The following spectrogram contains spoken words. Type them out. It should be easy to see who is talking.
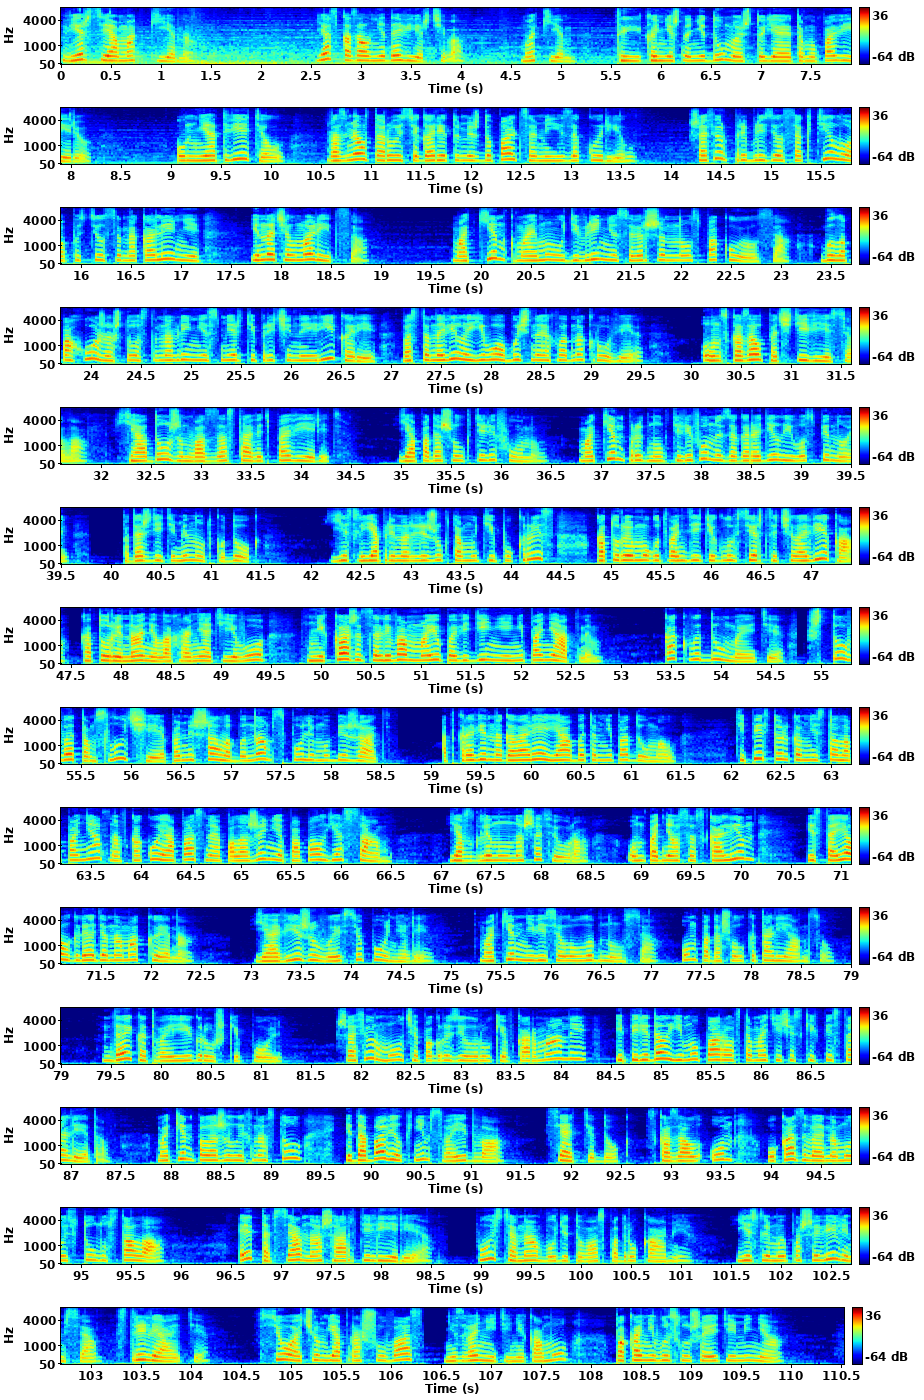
Speaker 1: Версия Маккена. Я сказал недоверчиво. «Маккен, ты, конечно, не думаешь, что я этому поверю». Он не ответил, размял вторую сигарету между пальцами и закурил. Шофер приблизился к телу, опустился на колени и начал молиться. Маккен, к моему удивлению, совершенно успокоился. Было похоже, что остановление смерти причины Рикари восстановило его обычное хладнокровие. Он сказал почти весело. «Я должен вас заставить поверить». Я подошел к телефону. Маккен прыгнул к телефону и загородил его спиной. «Подождите минутку, док. Если я принадлежу к тому типу крыс, которые могут вонзить иглу в сердце человека, который нанял охранять его, не кажется ли вам мое поведение непонятным? Как вы думаете, что в этом случае помешало бы нам с Полем убежать? Откровенно говоря, я об этом не подумал. Теперь только мне стало понятно, в какое опасное положение попал я сам. Я взглянул на шофера. Он поднялся с колен и стоял, глядя на Маккена. «Я вижу, вы все поняли». Маккен невесело улыбнулся. Он подошел к итальянцу. «Дай-ка твои игрушки, Поль». Шофер молча погрузил руки в карманы и передал ему пару автоматических пистолетов. Макен положил их на стол и добавил к ним свои два. «Сядьте, док», – сказал он, указывая на мой стул у стола. «Это вся наша артиллерия. Пусть она будет у вас под руками. Если мы пошевелимся, стреляйте. Все, о чем я прошу вас, не звоните никому, пока не выслушаете меня».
